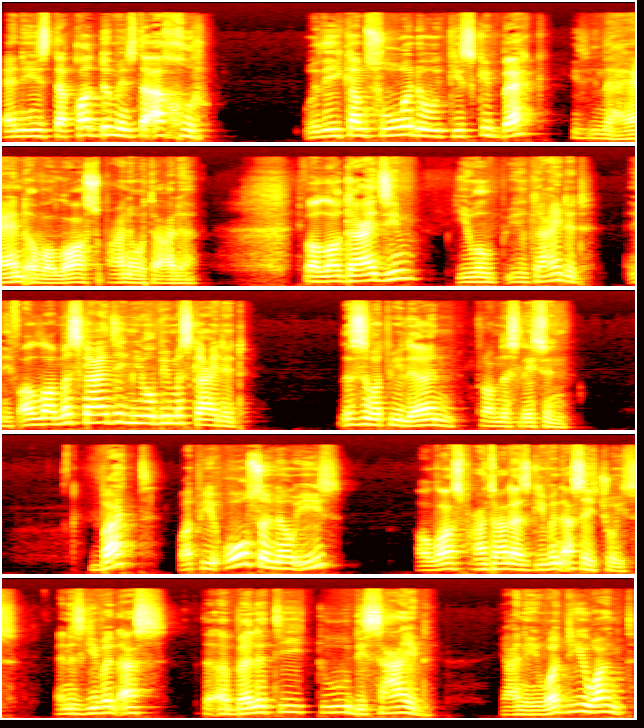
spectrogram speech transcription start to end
and his taqaddum and ta'akhur, whether he comes forward or he skip back, is in the hand of Allah subhanahu wa ta'ala. If Allah guides him, he will be guided. And if Allah misguides him, he will be misguided. This is what we learn from this lesson. But what we also know is Allah subhanahu wa ta'ala has given us a choice and has given us the ability to decide. Yani, what do you want?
